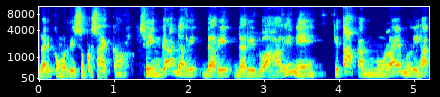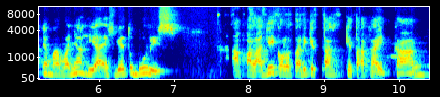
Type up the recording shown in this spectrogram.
dari komoditi super cycle. Sehingga dari dari dari dua hal ini kita akan mulai melihat yang namanya IHSG itu bullish. Apalagi kalau tadi kita kita kaitkan,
